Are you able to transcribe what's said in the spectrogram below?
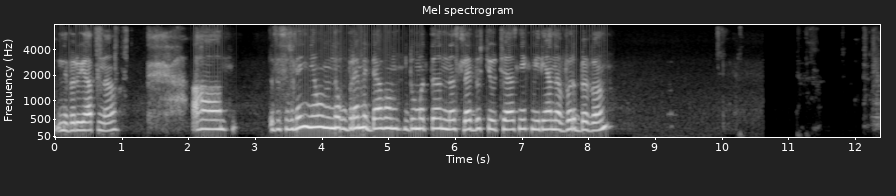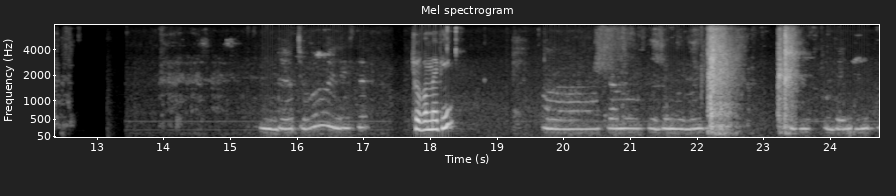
невероятна. А, за съжаление нямаме много време. Давам думата на следващия участник Миряна Върбева. Да, чуваме ли сте? Чуваме ви. А, само един момент за споделянето.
